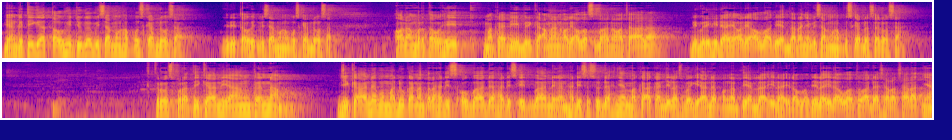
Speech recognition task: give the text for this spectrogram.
Yang ketiga tauhid juga bisa menghapuskan dosa. Jadi tauhid bisa menghapuskan dosa. Orang bertauhid maka diberi keamanan oleh Allah Subhanahu wa taala, diberi hidayah oleh Allah di antaranya bisa menghapuskan dosa-dosa. Terus perhatikan yang keenam. Jika anda memadukan antara hadis ubadah, hadis idban dengan hadis sesudahnya, maka akan jelas bagi anda pengertian la ilaha illallah. Jadi la ilaha illallah itu ada syarat-syaratnya.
